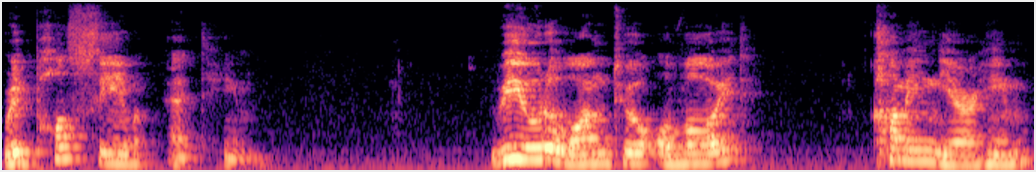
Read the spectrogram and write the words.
repulsive at him. We would want to avoid coming near him.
